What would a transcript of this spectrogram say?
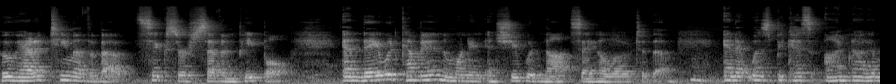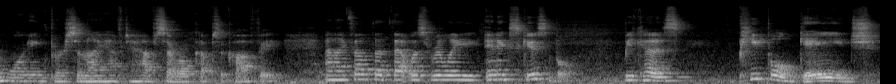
who had a team of about six or seven people. And they would come in in the morning and she would not say hello to them. Hmm. And it was because I'm not a morning person. I have to have several cups of coffee. And I felt that that was really inexcusable because people gauge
